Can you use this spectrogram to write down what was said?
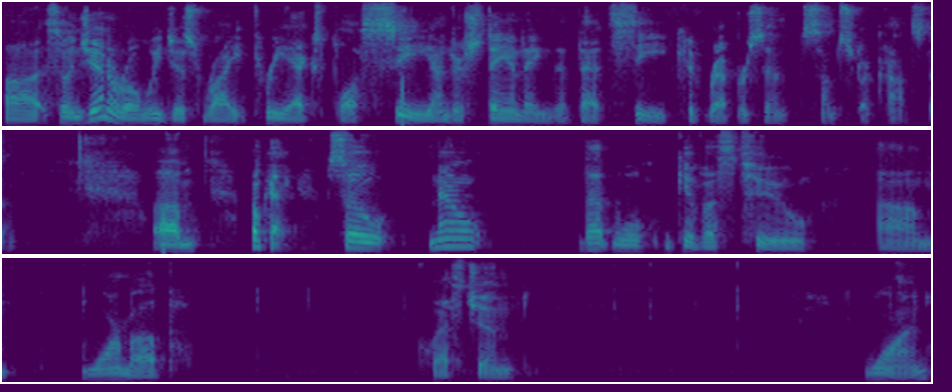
Uh, so in general, we just write 3x plus c, understanding that that c could represent some sort of constant. Um, okay, so now that will give us to um, warm up question one.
